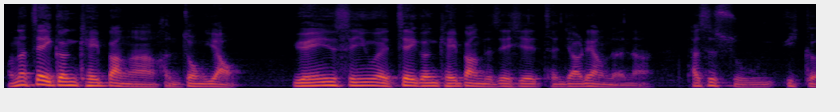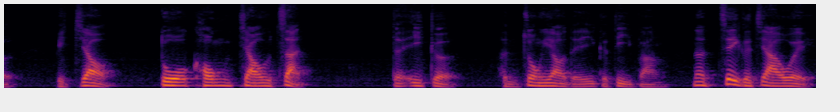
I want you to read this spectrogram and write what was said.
那这根 K 棒啊很重要。原因是因为这根 K 棒的这些成交量能啊，它是属于一个比较多空交战的一个很重要的一个地方。那这个价位，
